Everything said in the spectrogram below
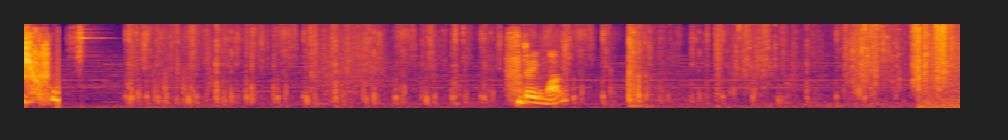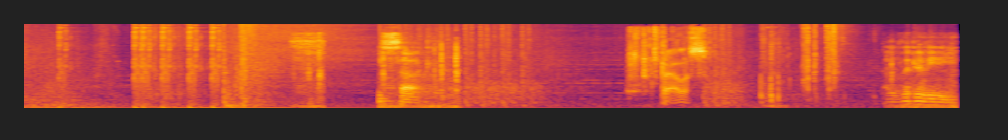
Doing what? You suck. Palace. I literally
